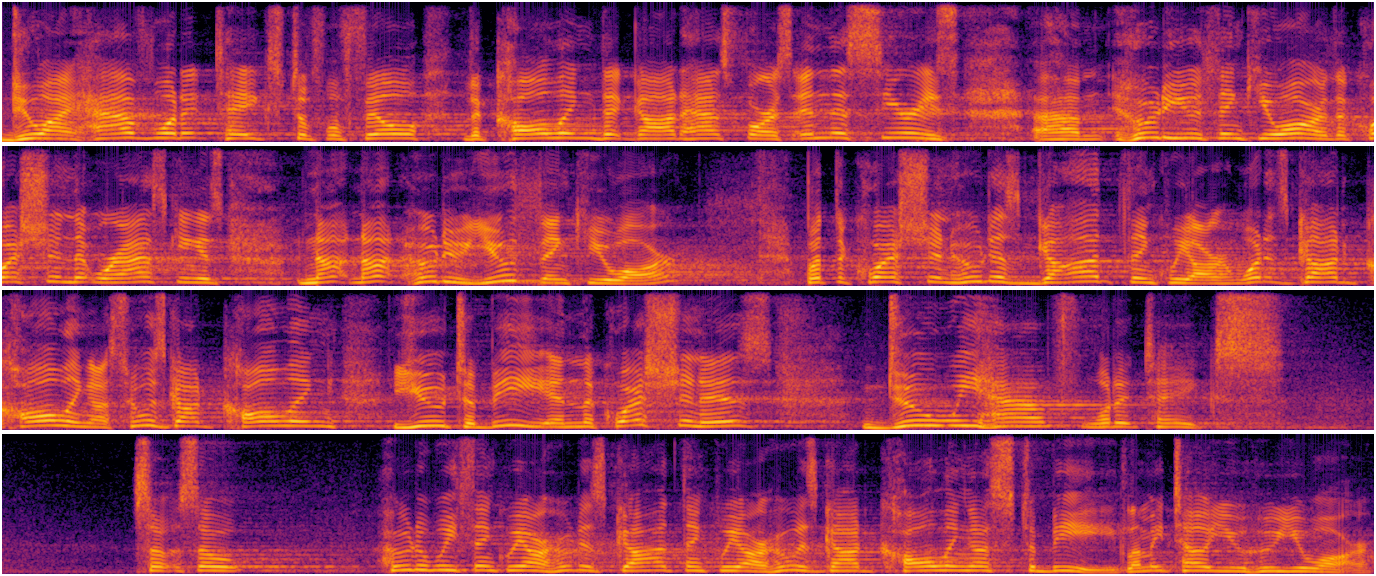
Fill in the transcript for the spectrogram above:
Do I have what it takes to fulfill the calling that God has for us? In this series, um, who do you think you are? The question that we're asking is not, not who do you think you are, but the question, who does God think we are? What is God calling us? Who is God calling you to be? And the question is, do we have what it takes? So, so who do we think we are? Who does God think we are? Who is God calling us to be? Let me tell you who you are.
